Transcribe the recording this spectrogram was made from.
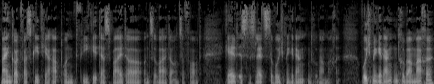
mein Gott, was geht hier ab und wie geht das weiter und so weiter und so fort. Geld ist das Letzte, wo ich mir Gedanken drüber mache. Wo ich mir Gedanken drüber mache,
